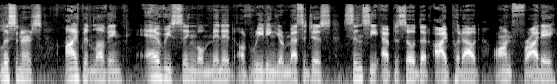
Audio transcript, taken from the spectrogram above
Listeners, I've been loving every single minute of reading your messages since the episode that I put out on Friday,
